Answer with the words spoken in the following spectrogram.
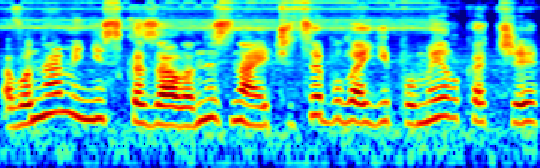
а вона мені сказала, не знаю, чи це була її помилка, чи е,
